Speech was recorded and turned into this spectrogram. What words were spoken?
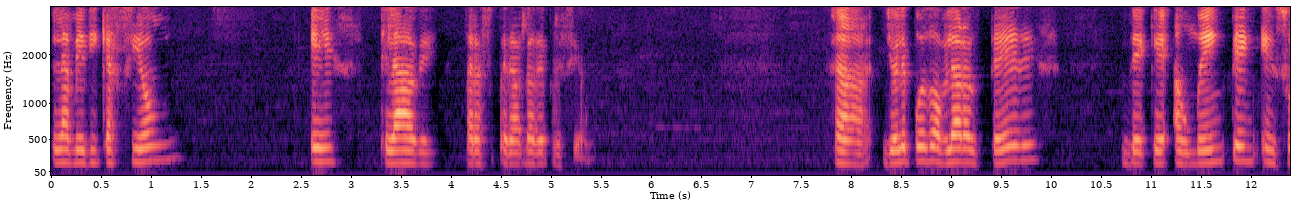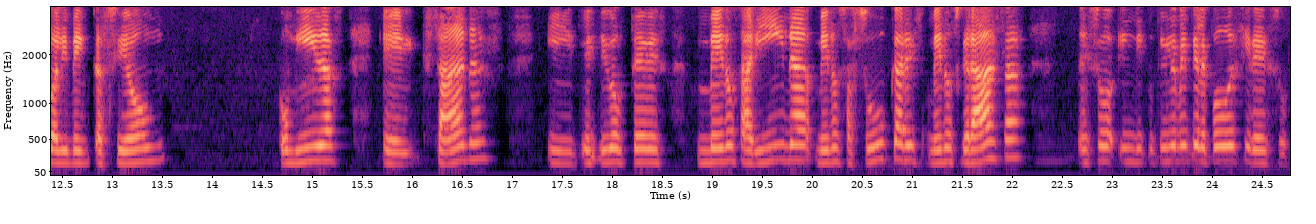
la medicación es clave para superar la depresión. yo le puedo hablar a ustedes de que aumenten en su alimentación comidas eh, sanas y les digo a ustedes menos harina, menos azúcares, menos grasa, eso indiscutiblemente le puedo decir eso.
